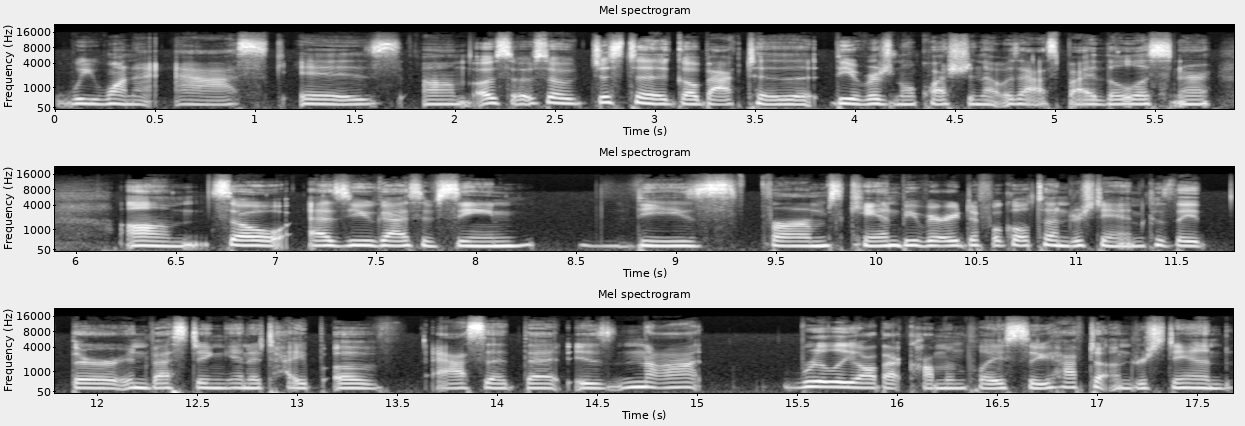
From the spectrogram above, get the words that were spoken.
we want to ask is um, oh, so, so just to go back to the, the original question that was asked by the listener. Um, so as you guys have seen, these firms can be very difficult to understand because they they're investing in a type of asset that is not really all that commonplace. So you have to understand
